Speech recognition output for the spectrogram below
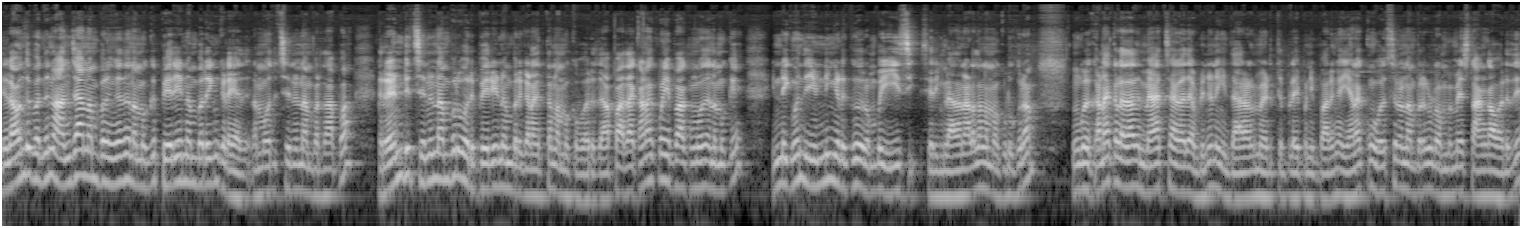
இதில் வந்து பார்த்தீங்கன்னா அஞ்சா நம்பருங்கிறது நமக்கு பெரிய நம்பரும் கிடையாது. நம்ம வந்து சின்ன நம்பர் தான். அப்போ ரெண்டு சின்ன நம்பர் ஒரு பெரிய நம்பர் கணக்கு தான் நமக்கு வருது. அப்போ அதை கணக்கு பண்ணி பார்க்கும்போது நமக்கு இன்றைக்கி வந்து இன்னிங் எடுக்கிறது ரொம்ப ஈஸி சரிங்களா? அதனால தான் நம்ம கொடுக்குறோம். உங்கள் கணக்கில் ஏதாவது மேட்ச் ஆகுது அப்படின்னா நீங்கள் தாராளமாக எடுத்து ப்ளே பண்ணி பாருங்கள் எனக்கும் ஒரு சில நம்பர்கள் ரொம்பவே ஸ்ட்ராங்காக வருது.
